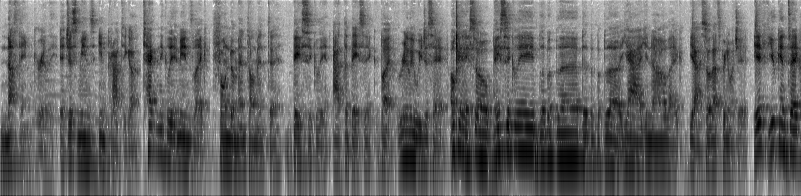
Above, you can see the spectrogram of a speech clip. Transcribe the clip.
nothing, really. It just means in pratica. Technically, it means like fundamentalmente, basically, at the basic, but really we just say, okay, so basically, blah blah blah, blah blah blah blah, yeah, you know, like, yeah, so that's pretty much it. If you can take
